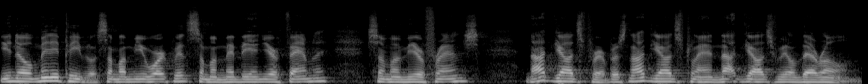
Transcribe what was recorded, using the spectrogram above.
You know many people, some of them you work with, some of them may be in your family, some of them your friends. Not God's purpose, not God's plan, not God's will, their own.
